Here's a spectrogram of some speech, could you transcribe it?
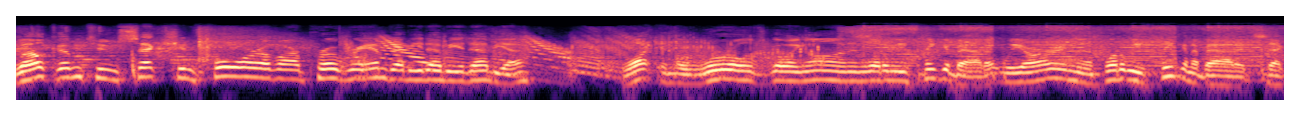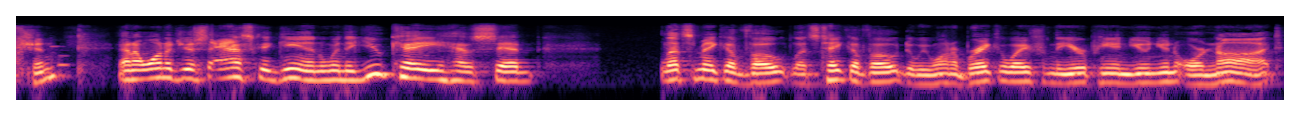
Welcome to section four of our program, WWW. What in the world's going on and what do we think about it? We are in the What Are We Thinking About It section. And I want to just ask again when the UK has said, let's make a vote. Let's take a vote. Do we want to break away from the European Union or not?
